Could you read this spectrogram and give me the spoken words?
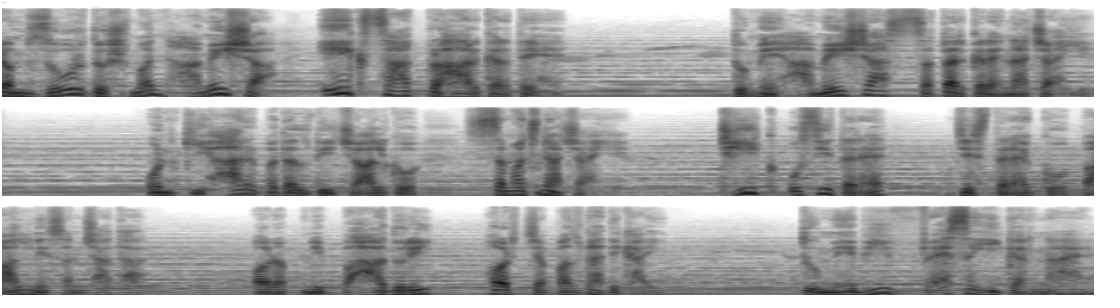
कमज़ोर दुश्मन हमेशा एक साथ प्रहार करते हैं। तुम्हें हमेशा सतर्क रहना चाहिए। उनकी हर बदलती चाल को समझना चाहिए। ठीक उसी तरह जिस तरह गोपाल ने समझा था और अपनी बहादुरी और चपलता दिखाई। तुम्हें भी वैसे ही करना है।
